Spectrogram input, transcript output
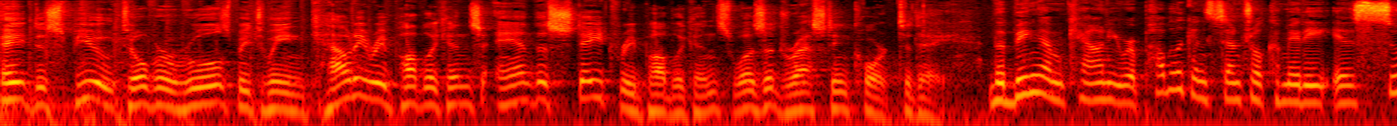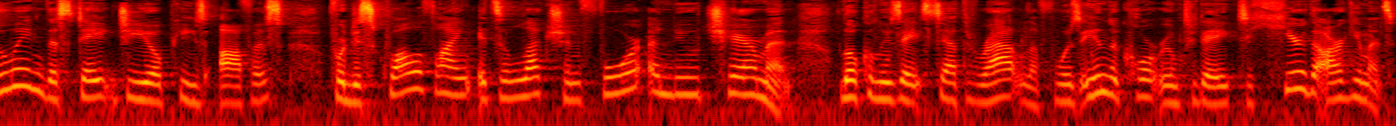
A dispute over rules between county Republicans and the state Republicans was addressed in court today. The Bingham County Republican Central Committee is suing the state GOP's office for disqualifying its election for a new chairman. Local News 8 Seth Ratliff was in the courtroom today to hear the arguments.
